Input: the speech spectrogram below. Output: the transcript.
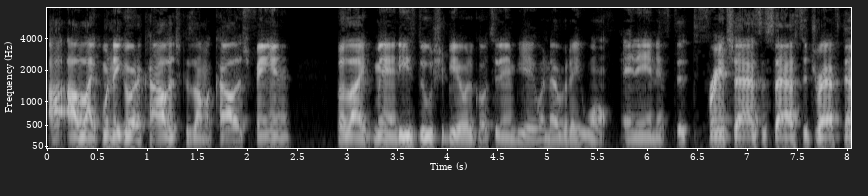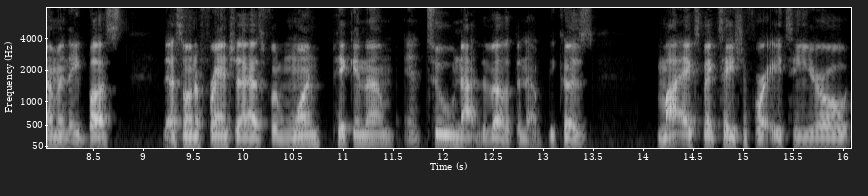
I, I like when they go to college because I'm a college fan. But like, man, these dudes should be able to go to the NBA whenever they want. And then if the franchise decides to draft them and they bust, that's on the franchise for one picking them and two not developing them because my expectation for an 18 year old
